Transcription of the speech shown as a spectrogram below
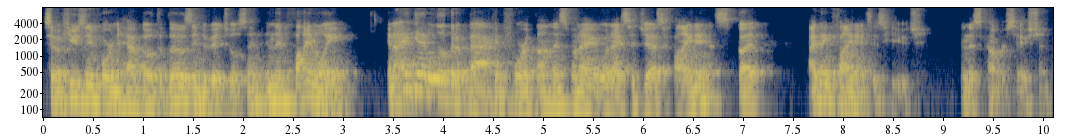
So hugely important to have both of those individuals in. And then finally, and I get a little bit of back and forth on this when I when I suggest finance, but I think finance is huge in this conversation.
